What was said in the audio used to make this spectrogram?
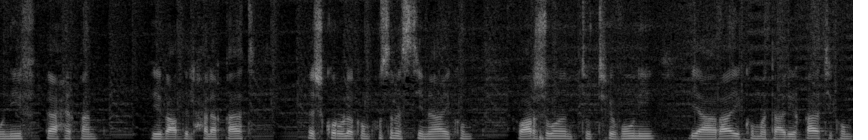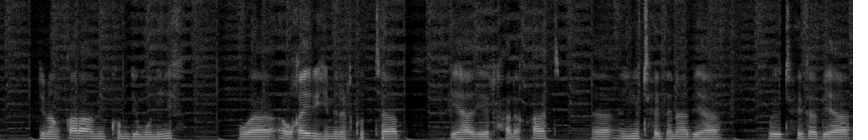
منيف لاحقا في بعض الحلقات. أشكر لكم حسن استماعكم وأرجو أن تتحفوني بآرائكم وتعليقاتكم لمن قرأ منكم لمنيف أو غيره من الكتاب في هذه الحلقات آه، أن يتحفنا بها ويتحف بها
